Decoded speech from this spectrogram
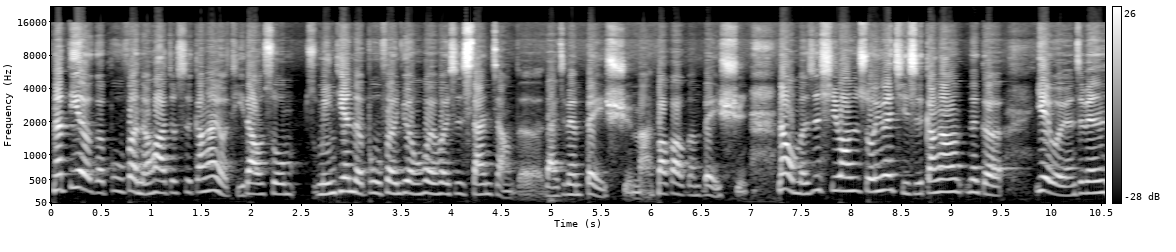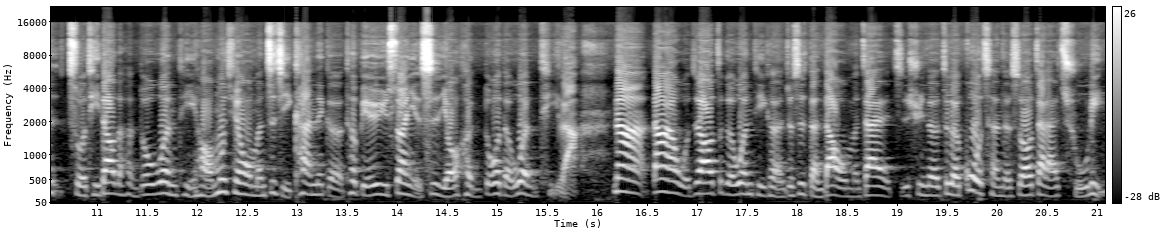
那第二个部分的话，就是刚刚有提到说，明天的部分院会会是三长的来这边备询嘛，报告跟备询。那我们是希望是说，因为其实刚刚那个叶委员这边所提到的很多问题哈，目前我们自己看那个特别预算也是有很多的问题啦。那当然我知道这个问题可能就是等到我们在咨询的这个过程的时候再来处理，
